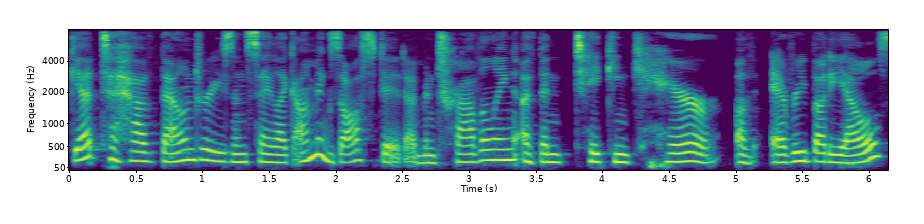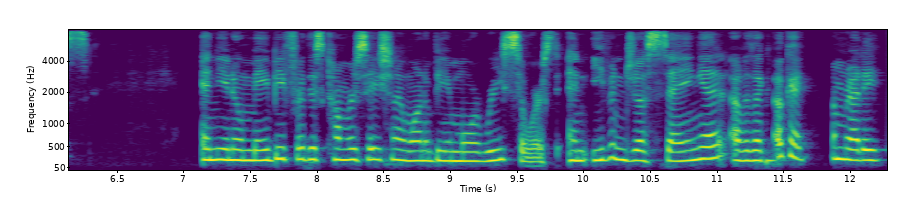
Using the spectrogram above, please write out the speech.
get to have boundaries and say, like, I'm exhausted. I've been traveling. I've been taking care of everybody else. And, you know, maybe for this conversation, I want to be more resourced. And even just saying it, I was like, okay, I'm ready.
